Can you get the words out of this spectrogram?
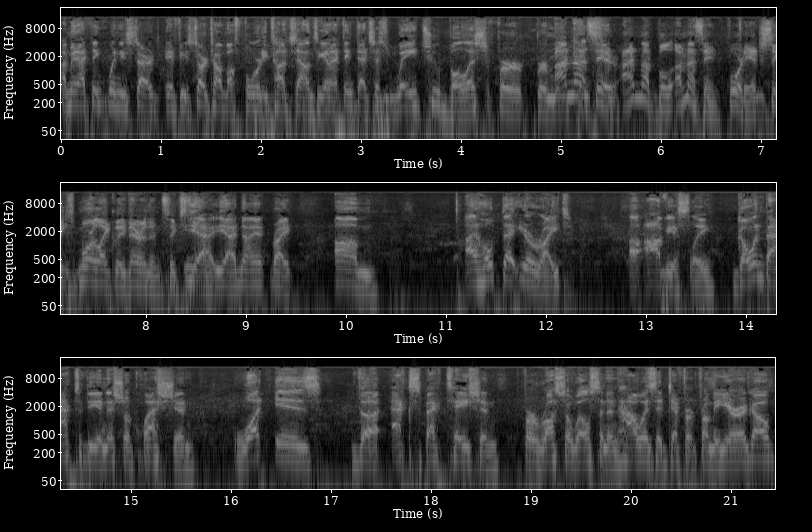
I mean, I think when you start, if you start talking about 40 touchdowns again, I think that's just way too bullish for for me. I'm not consider- saying I'm not bull, I'm not saying 40. I just think it's more likely there than 60. Yeah, yeah, no, right. Um, I hope that you're right. Uh, obviously, going back to the initial question, what is the expectation for Russell Wilson, and how is it different from a year ago?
